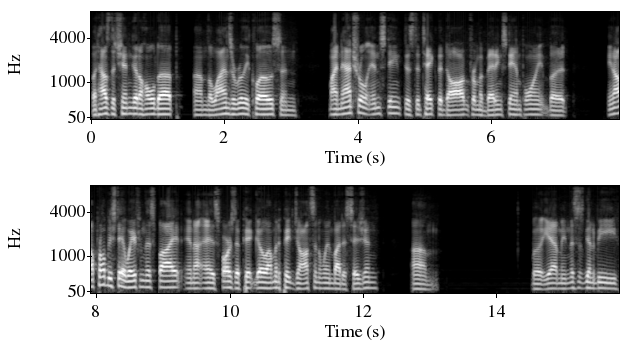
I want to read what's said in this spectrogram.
but how's the chin going to hold up? Um, the lines are really close, and my natural instinct is to take the dog from a betting standpoint, but you know, I'll probably stay away from this fight. And I, as far as the pick go, I'm going to pick Johnson to win by decision. Um, but yeah, I mean, this is going to be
